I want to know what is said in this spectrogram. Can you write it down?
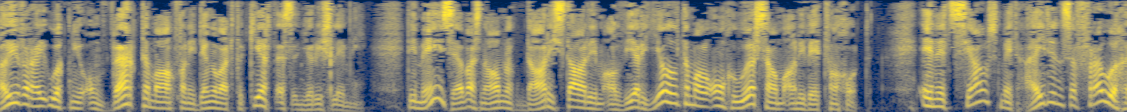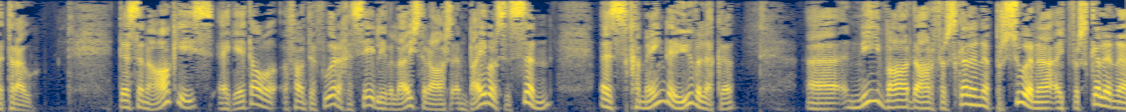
huiwer hy ook nie om werk te maak van die dinge wat verkeerd is in Jerusalem nie. Die mense was naamlik op daardie stadium alweer heeltemal ongehoorsaam aan die wet van God en het selfs met heidense vroue getrou. Tussen hakies, ek het al van tevore gesê, liewe luisteraars, in Bybelse sin is gemengde huwelike uh nie waar daar verskillende persone uit verskillende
